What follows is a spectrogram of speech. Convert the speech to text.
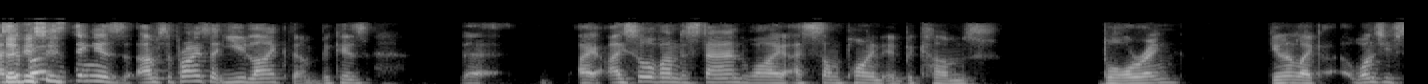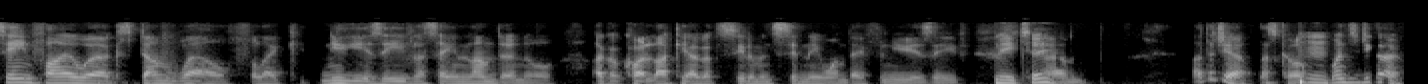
I So suppose is- the thing is, I'm surprised that you like them because uh, I I sort of understand why at some point it becomes boring. You know, like once you've seen fireworks done well for like New Year's Eve, let's say in London, or I got quite lucky, I got to see them in Sydney one day for New Year's Eve. Me too. Um, oh, did you? That's cool. Mm. When did you go?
